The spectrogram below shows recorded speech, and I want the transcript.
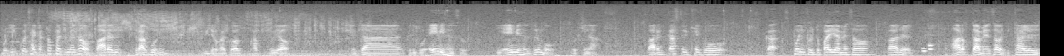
뭐 입구 살짝 좁혀주면서 빠른 드라군 위주로 갈 것 같고요. 일단 그리고 에이미 선수 이 에이미 선수는 뭐 역시나 빠른 가스를 캐고 가, 스포닝 폴도 빨리 하면서 빠른 발업도 하면서 뮤탈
